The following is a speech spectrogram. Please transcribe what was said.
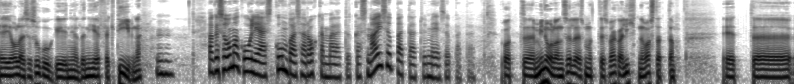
ei ole see sugugi nii-öelda nii efektiivne mm. -hmm aga sa oma kooliajast, kumba sa rohkem mäletad, kas naisõpetajat või meesõpetajat? vot äh, minul on selles mõttes väga lihtne vastata, et äh,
